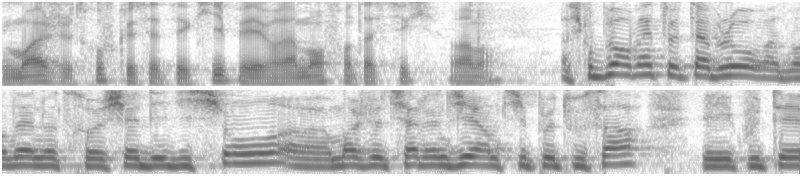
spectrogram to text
moi, je trouve que cette équipe est vraiment fantastique, vraiment. Est-ce qu'on peut remettre le tableau? On va demander à notre chef d'édition. Moi, je vais challenger un petit peu tout ça et écouter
